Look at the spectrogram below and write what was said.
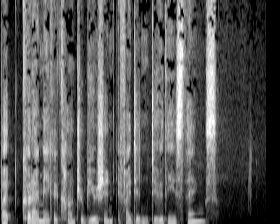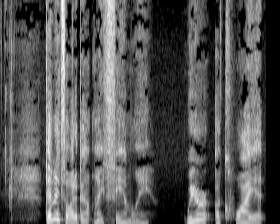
But could I make a contribution if I didn't do these things? Then I thought about my family. We're a quiet,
